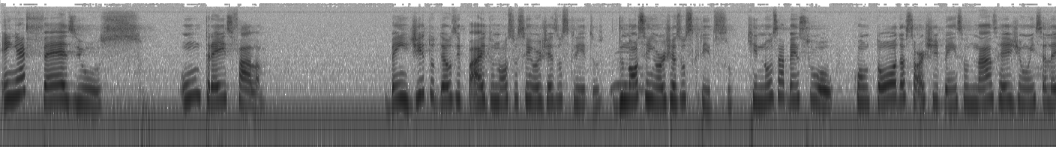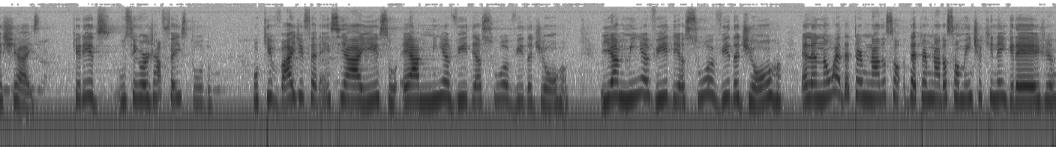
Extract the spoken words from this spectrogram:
Em Efésios 1, 3 fala. Bendito Deus e Pai do nosso Senhor Jesus Cristo, do nosso Senhor Jesus Cristo, que nos abençoou com toda sorte de bênçãos nas regiões celestiais. Queridos, o Senhor já fez tudo. O que vai diferenciar isso é a minha vida e a sua vida de honra. E a minha vida e a sua vida de honra, ela não é determinada, so, determinada somente aqui na igreja,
